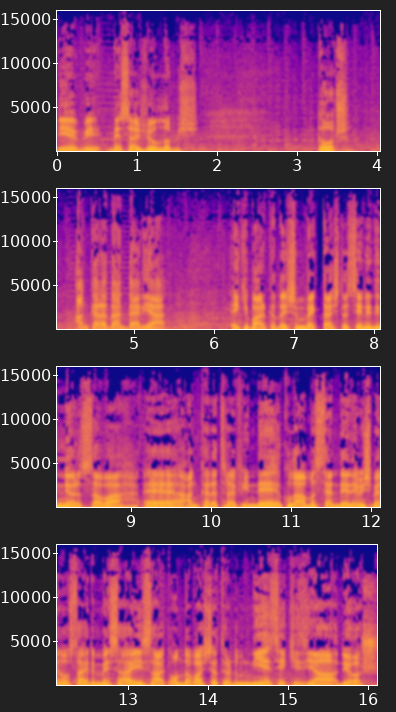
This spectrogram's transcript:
diye bir mesaj yollamış. Doğru. Ankara'dan Derya. Ekip arkadaşım Bektaş'la seni dinliyoruz sabah Ee, Ankara trafiğinde kulağımız sende demiş. Ben olsaydım mesai saat 10'da başlatırdım. Niye 8 ya diyor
